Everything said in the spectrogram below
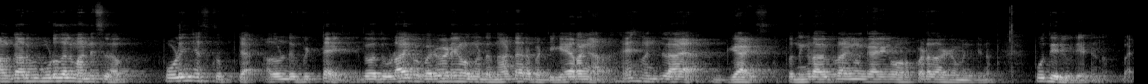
ആൾക്കാർക്ക് കൂടുതൽ മനസ്സിലാവും. പൊളിഞ്ഞ സ്ക്രിപ്റ്റാണ് അതുകൊണ്ട് വിട്ടേക്ക് ഇത് ദുടായ്പ പരിപാടികളും കൊണ്ട് നാട്ടുകാരെ പറ്റി ഇറങ്ങാതെ ഏഹ് മനസ്സിലായ? ഗൈസ് അപ്പോൾ നിങ്ങളുടെ അഭിപ്രായങ്ങളും കാര്യങ്ങളും ഉറപ്പായിട്ട് താഴെ ചെയ്യണം പുതിയൊരു വീഡിയോ ആയിട്ട് ബൈ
